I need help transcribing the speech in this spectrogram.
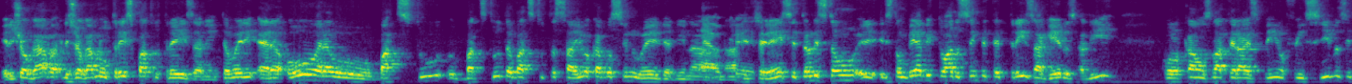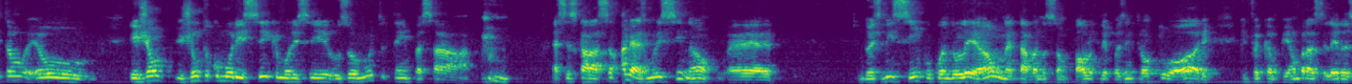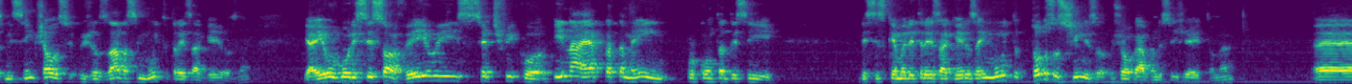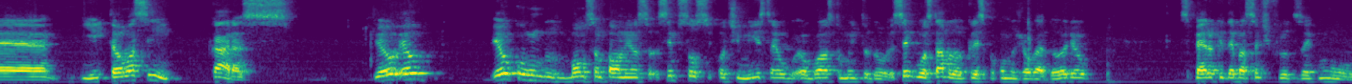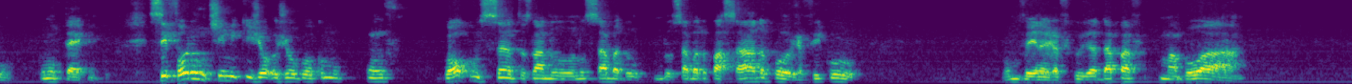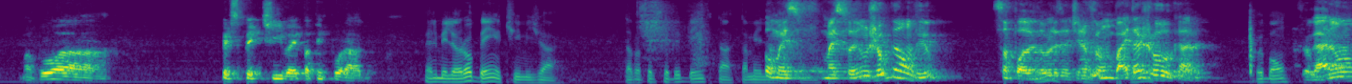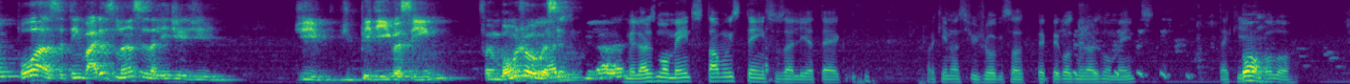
ele jogava, eles jogavam no 3-4-3 ali. Então ele era ou era o Batistuta, Batistuta, Batistuta saiu, acabou sendo ele ali na, é, na referência. Então eles estão eles estão bem habituados sempre a ter três zagueiros ali, colocar uns laterais bem ofensivos. Então eu e junto com o Murici, que o Murici usou muito tempo essa essa escalação. Aliás, Murici não, é, em 2005, quando o Leão estava né, no São Paulo, que depois entrou o Tuori, que foi campeão brasileiro em 2005, já, usava-se muito três zagueiros, né? E aí o Murici só veio e certificou. E na época também, por conta desse, desse esquema de três zagueiros, aí muito, todos os times jogavam desse jeito, né? É, e então, assim, caras, eu, eu, eu como bom São Paulo, sempre sou otimista, eu, eu gosto muito do. Eu sempre gostava do Crespo como jogador, eu espero que dê bastante frutos aí como, como técnico. Se for um time que jogou como, como igual com o Santos lá no, no sábado, no sábado passado, pô, já fico. Vamos ver, né? Já fico, já dá para uma boa. Uma boa perspectiva aí para a temporada. Ele melhorou bem o time já. Dá para perceber bem que tá, tá melhor. Pô, mas, mas foi um jogão, viu? São Paulo e Horizontino foi um baita jogo, cara. Foi bom. Jogaram, porra, você tem vários lances ali de, de, de, de perigo, assim. Foi um bom jogo, melhores, assim. Melhores momentos estavam extensos ali até. para quem não assistiu o jogo e só pegou os melhores momentos. Até que bom, rolou.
